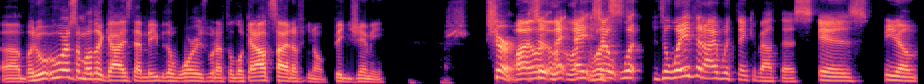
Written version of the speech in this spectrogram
Uh, but who, who are some other guys that maybe the Warriors would have to look at outside of you know Big Jimmy? Sure. Well, so, let- I- let- I- so what the way that I would think about this is, you know,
